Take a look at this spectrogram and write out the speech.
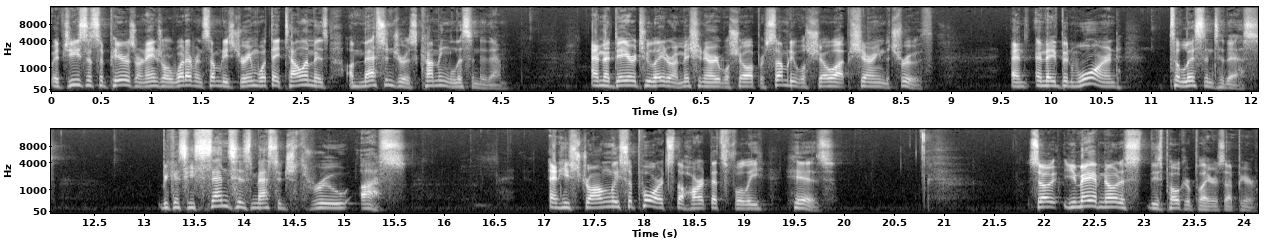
if Jesus appears or an angel or whatever in somebody's dream, what they tell him is a messenger is coming, listen to them. And a day or two later, a missionary will show up or somebody will show up sharing the truth. And, and they've been warned to listen to this because he sends his message through us. And he strongly supports the heart that's fully his. So you may have noticed these poker players up here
